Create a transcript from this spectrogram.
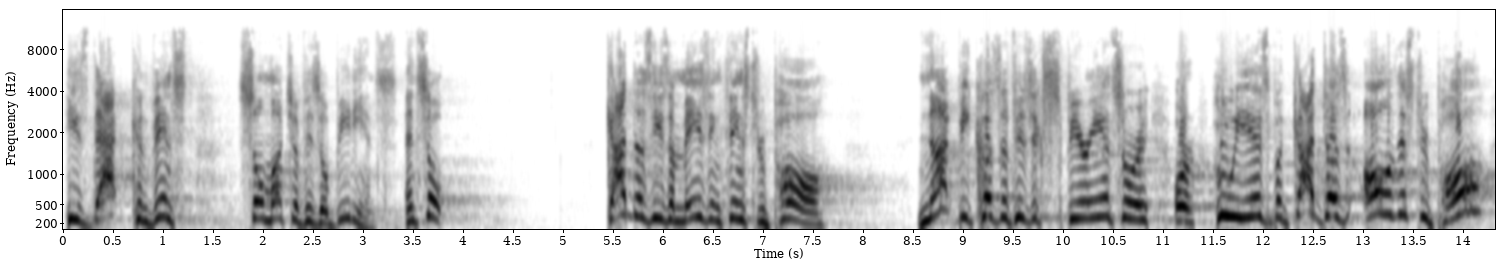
He's that convinced so much of his obedience. And so, God does these amazing things through Paul, not because of his experience or, or who he is, but God does all of this through Paul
